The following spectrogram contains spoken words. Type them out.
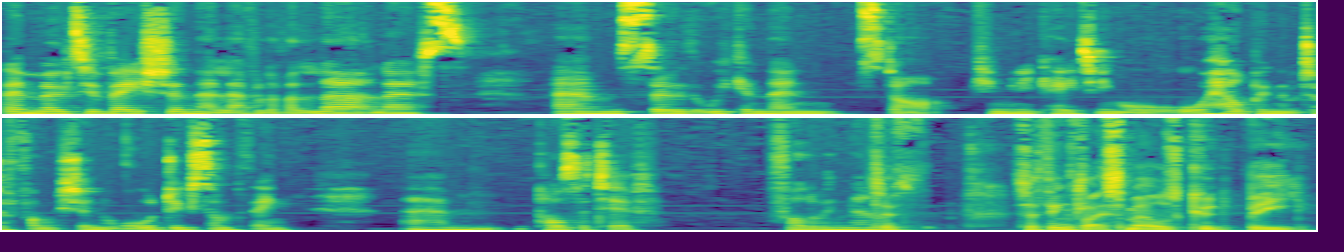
their motivation, their level of alertness. Um, so that we can then start communicating or, or helping them to function or, or do something um, positive following that. So, so things like smells could be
